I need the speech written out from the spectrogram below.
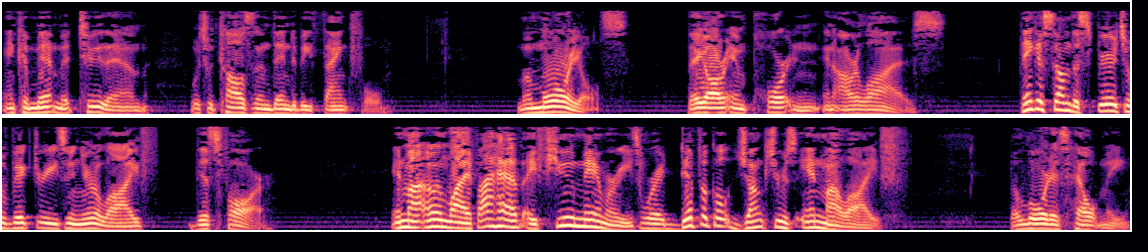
and commitment to them, which would cause them then to be thankful. Memorials. They are important in our lives. Think of some of the spiritual victories in your life this far. In my own life, I have a few memories where at difficult junctures in my life, the Lord has helped me.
